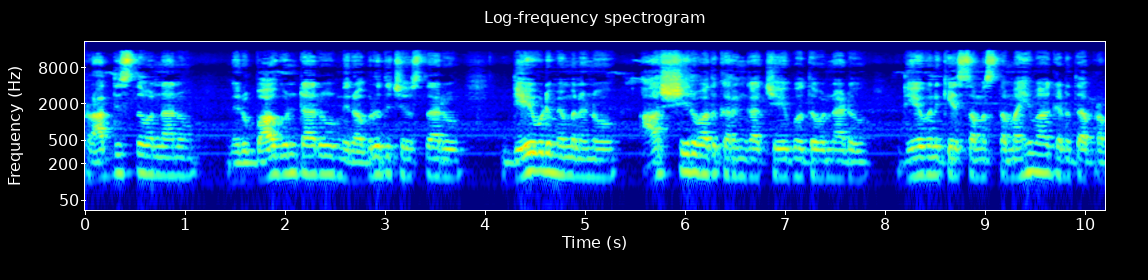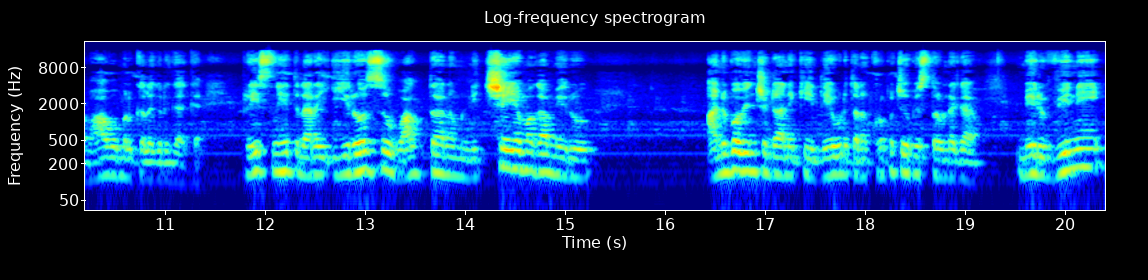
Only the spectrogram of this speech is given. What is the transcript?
ప్రార్థిస్తూ ఉన్నాను. మీరు బాగుంటారు మీరు అభివృద్ధి చేస్తారు. దేవుడు మిమ్మలను ఆశీర్వాదకరంగా చేయబోతూ ఉన్నాడు. దేవునికి సమస్త మహిమ ఘనత ప్రభావములు కలుగును గాక ప్రియ స్నేహితులారా ఈరోజు వాగ్దానం నిశ్చయముగా మీరు అనుభవించడానికి దేవుడు తన కృప చూపిస్తుండగా మీరు విని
